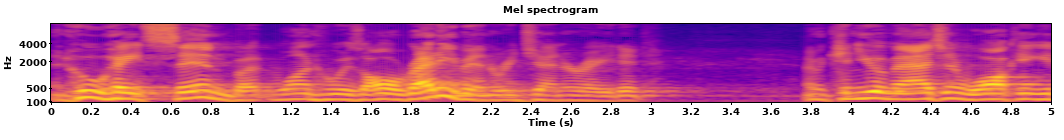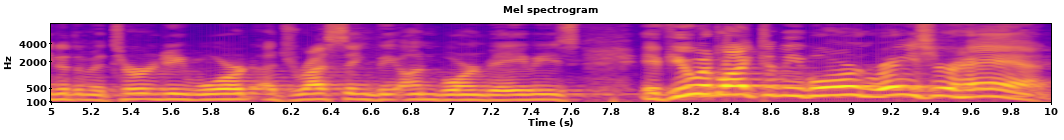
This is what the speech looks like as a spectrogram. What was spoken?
And who hates sin but one who has already been regenerated? I mean, can you imagine walking into the maternity ward addressing the unborn babies? If you would like to be born, raise your hand.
